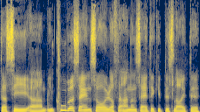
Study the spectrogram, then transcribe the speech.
dass sie ähm, in Kuba sein soll. Auf der anderen Seite gibt es Leute,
